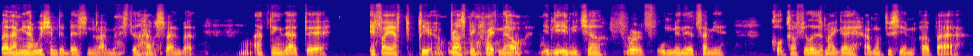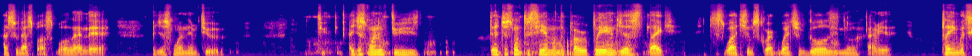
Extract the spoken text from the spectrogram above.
But I mean, I wish him the best. You know, I'm still Habs fan, but I think that uh, if I have to play a prospect right now in the NHL for full minutes, I mean, Cole Caufield is my guy. I want to see him up uh, as soon as possible, and uh, I just want him to, to. I just want him to. I just want to see him on the power play and just like, just watch him score a bunch of goals. You know, I mean, playing with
